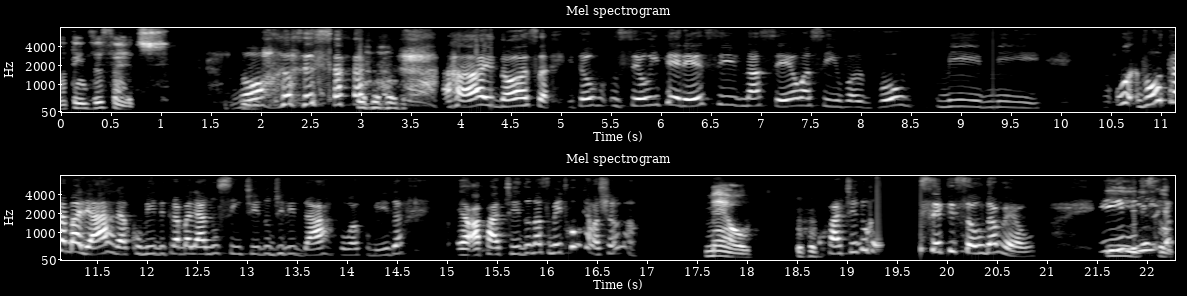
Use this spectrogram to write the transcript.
Ela tem 17. Nossa! Ai, nossa! Então, o seu interesse nasceu assim, vou me, me vou trabalhar na comida e trabalhar no sentido de lidar com a comida é, a partir do nascimento. Como que ela chama? Mel. A partir da concepção da Mel. E Isso. é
